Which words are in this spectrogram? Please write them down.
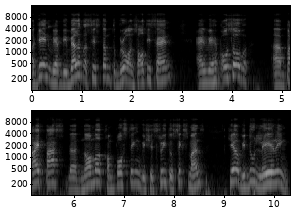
again, we have developed a system to grow on salty sand and we have also uh, bypassed the normal composting, which is three to six months. Here we do layering.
